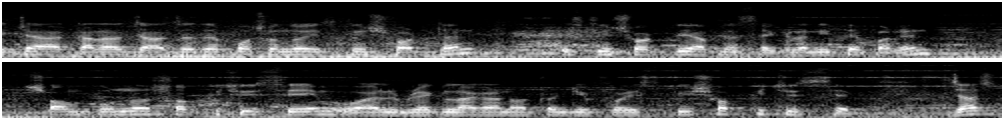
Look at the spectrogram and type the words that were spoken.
এটা কালার যার যাদের পছন্দ হয় স্ক্রিনশট দেন। স্ক্রিনশট দিয়ে আপনি সাইকেলটা নিতে পারেন। সম্পূর্ণ সব কিছুই সেম অয়েল ব্রেক লাগানো টোয়েন্টি ফোর স্পিড সব কিছুই সেম জাস্ট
